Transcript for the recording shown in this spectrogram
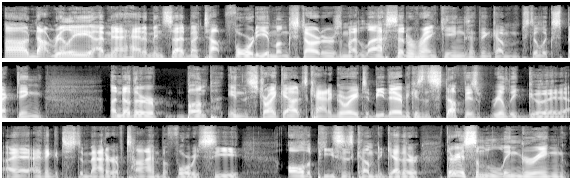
Uh, not really. I mean, I had him inside my top 40 among starters in my last set of rankings. I think I'm still expecting another bump in the strikeouts category to be there because the stuff is really good. I, I, think it's just a matter of time before we see all the pieces come together. There is some lingering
